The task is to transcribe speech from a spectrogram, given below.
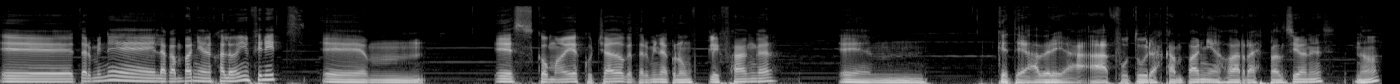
Eh, terminé la campaña del Halo Infinite. Eh, es como había escuchado que termina con un cliffhanger. eh, que te abre a, a futuras campañas barra expansiones, ¿no?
